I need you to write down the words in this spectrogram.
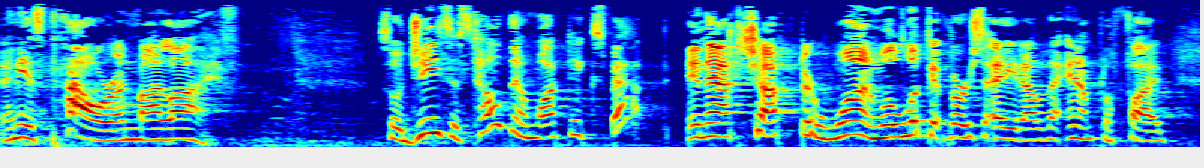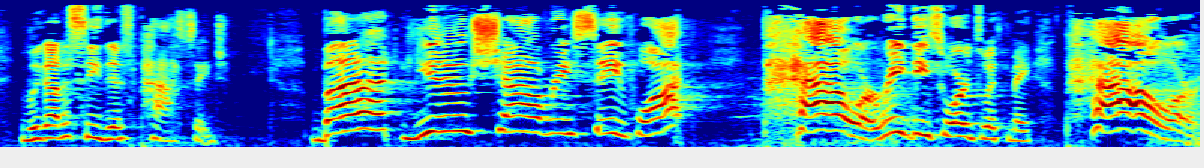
and His power in my life. So Jesus told them what to expect. In Acts chapter 1, we'll look at verse 8 out of the Amplified. We got to see this passage. But you shall receive what? Power. Read these words with me. Power,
